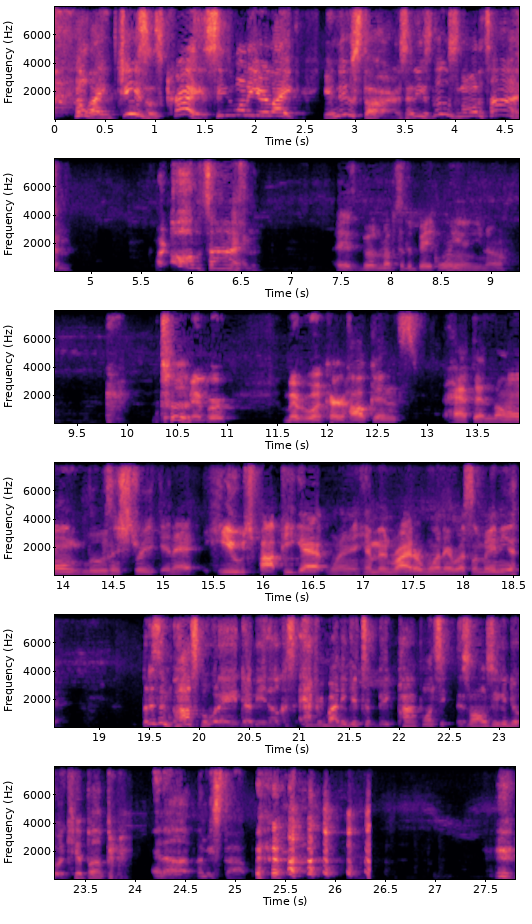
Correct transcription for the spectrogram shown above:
like Jesus Christ, he's one of your like your new stars, and he's losing all the time, like all the time. It's building up to the big win, you know. remember, remember when Kurt Hawkins had that long losing streak and that huge pop he got when him and Ryder won at WrestleMania. But it's impossible with AEW though, because everybody gets a big pop once, he, as long as you can do a kip up. And uh, let me stop. let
